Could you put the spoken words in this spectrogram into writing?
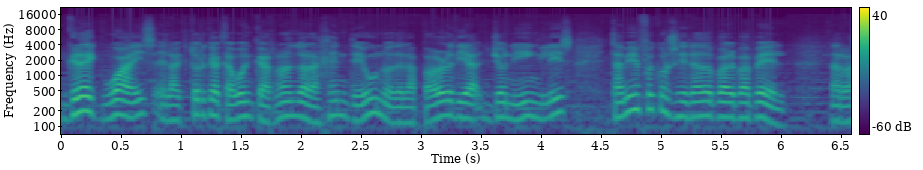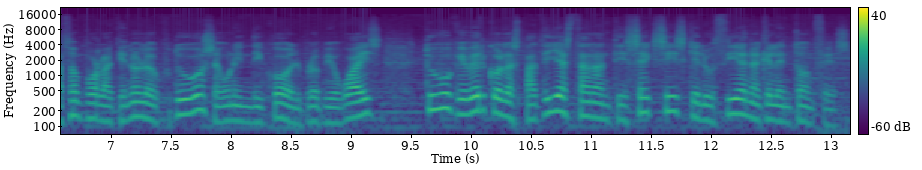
Greg Wise, el actor que acabó encarnando al agente 1 de la parodia Johnny English, también fue considerado para el papel. La razón por la que no lo obtuvo, según indicó el propio Wise, tuvo que ver con las patillas tan antisexys que lucía en aquel entonces.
